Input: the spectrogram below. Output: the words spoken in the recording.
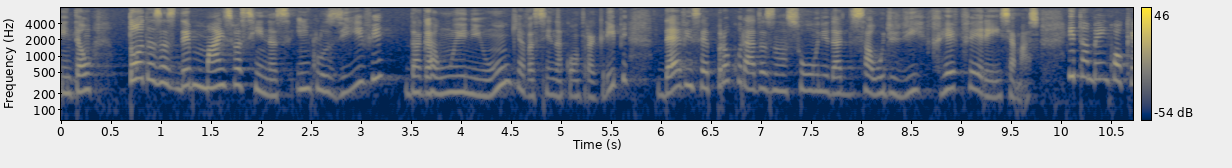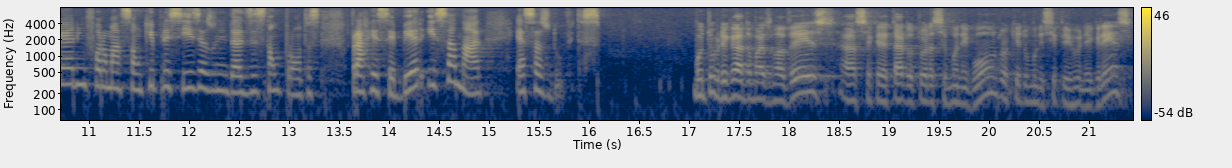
Então, todas as demais vacinas, inclusive da H1N1, que é a vacina contra a gripe, devem ser procuradas na sua unidade de saúde de referência, Márcio. E também qualquer informação que precise, as unidades estão prontas para receber e sanar essas dúvidas. Muito obrigado mais uma vez à secretária doutora Simone Gondo, aqui do município de Rio Negrense,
